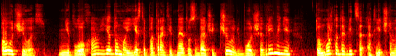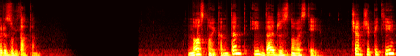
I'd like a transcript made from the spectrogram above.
Получилось. Неплохо. Я думаю, если потратить на эту задачу чуть больше времени, то можно добиться отличного результата. Новостной контент и дайджест новостей – ChatGPT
